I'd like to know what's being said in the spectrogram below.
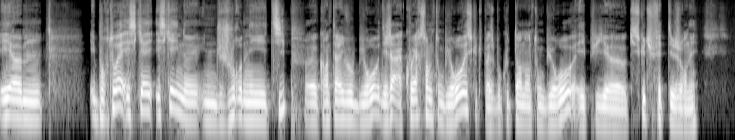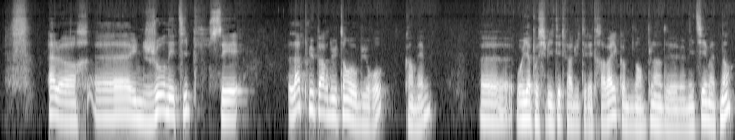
Et euh, et pour toi, est-ce qu'il y a, est-ce qu'il y a une, une journée type euh, quand tu arrives au bureau? Déjà, à quoi ressemble ton bureau? Est-ce que tu passes beaucoup de temps dans ton bureau? Et puis, euh, qu'est-ce que tu fais de tes journées? Alors, une journée type, c'est la plupart du temps au bureau, quand même. Bon, il y a possibilité de faire du télétravail, comme dans plein de métiers maintenant,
